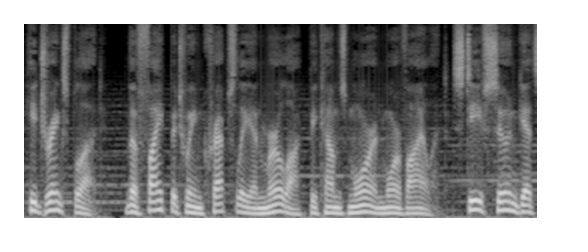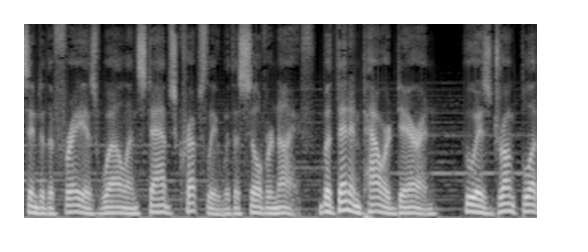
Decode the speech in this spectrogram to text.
He drinks blood. The fight between Crepsley and Murlough becomes more and more violent. Steve soon gets into the fray as well and stabs Crepsley with a silver knife. But then empowered Darren, who has drunk blood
